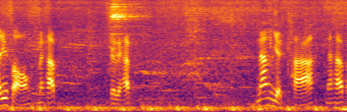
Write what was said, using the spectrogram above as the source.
ท่าที่สองนะครับเชิญเลยครับ นั่งเหยียดขานะครับ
